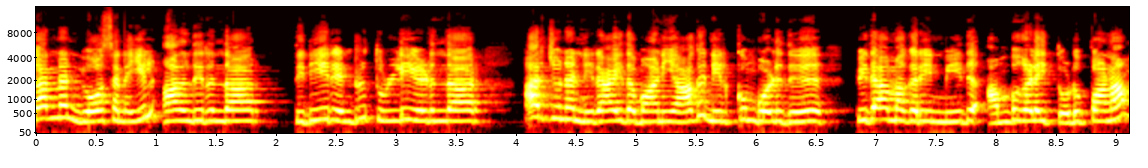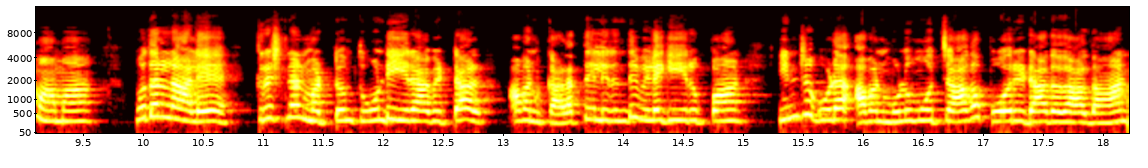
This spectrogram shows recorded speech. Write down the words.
கர்ணன் யோசனையில் ஆழ்ந்திருந்தார். திடீரென்று துள்ளி எழுந்தார். அர்ஜுனன் நிராயுதபாணியாக நிற்கும் பொழுது பிதாமகரின் மீது அம்புகளை தொடுப்பானா மாமா? முதல் நாளே கிருஷ்ணன் மட்டும் தூண்டியிராவிட்டால் அவன் களத்திலிருந்து விலகியிருப்பான். இன்று கூட அவன் முழுமூச்சாக போரிடாததால் தான்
